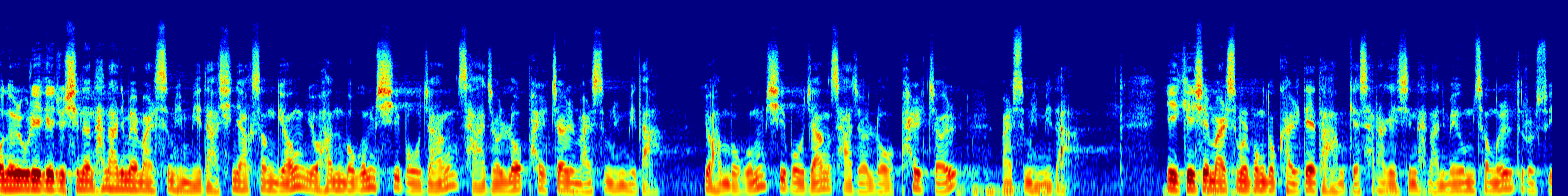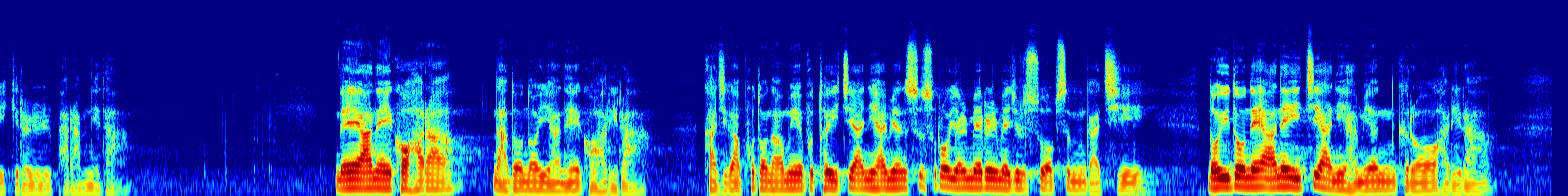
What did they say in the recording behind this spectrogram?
오늘 우리에게 주시는 하나님의 말씀입니다. 신약 성경 요한복음 15장 4절로 8절 말씀입니다. 요한복음 15장 4절로 8절 말씀입니다. 이 계시의 말씀을 봉독할 때 다 함께 살아계신 하나님의 음성을 들을 수 있기를 바랍니다. 내 안에 거하라 나도 너희 안에 거하리라 가지가 포도나무에 붙어 있지 아니하면 스스로 열매를 맺을 수 없음 같이 너희도 내 안에 있지 아니하면 그러하리라.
